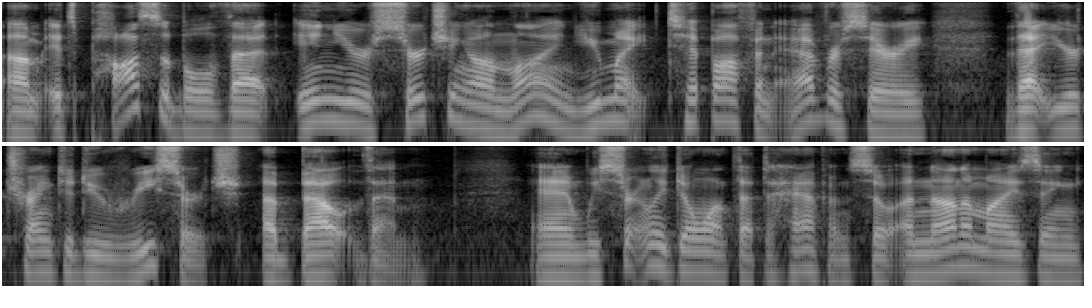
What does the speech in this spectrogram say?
Um, it's possible that in your searching online, you might tip off an adversary that you're trying to do research about them. And we certainly don't want that to happen. So, anonymizing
